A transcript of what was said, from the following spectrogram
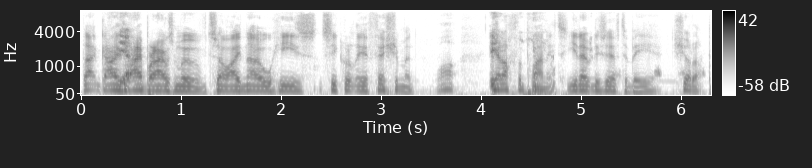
that guy's Yeah. eyebrows moved so i know he's secretly a fisherman. What? Get off the planet. You don't deserve to be here. Shut up.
